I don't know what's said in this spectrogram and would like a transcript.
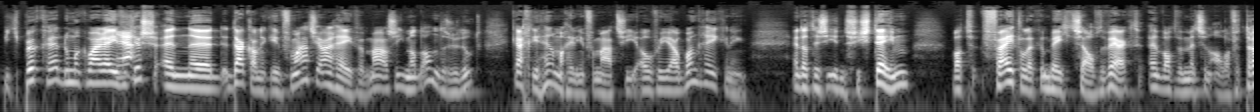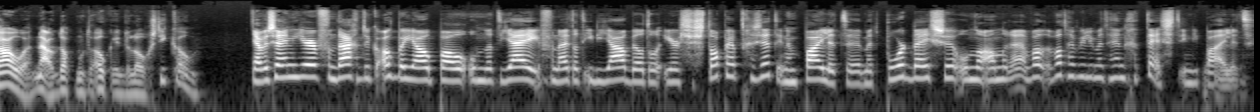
Pietje Puk, hè, noem ik maar eventjes. Ja. En uh, daar kan ik informatie aan geven. Maar als iemand anders het doet, krijgt hij helemaal geen informatie over jouw bankrekening. En dat is een systeem wat feitelijk een beetje hetzelfde werkt en wat we met z'n allen vertrouwen. Nou, dat moet ook in de logistiek komen. Ja, we zijn hier vandaag natuurlijk ook bij jou, Paul, omdat jij vanuit dat ideaalbeeld al eerste stappen hebt gezet in een pilot uh, met Portbase uh, onder andere. Wat, wat hebben jullie met hen getest in die pilot?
